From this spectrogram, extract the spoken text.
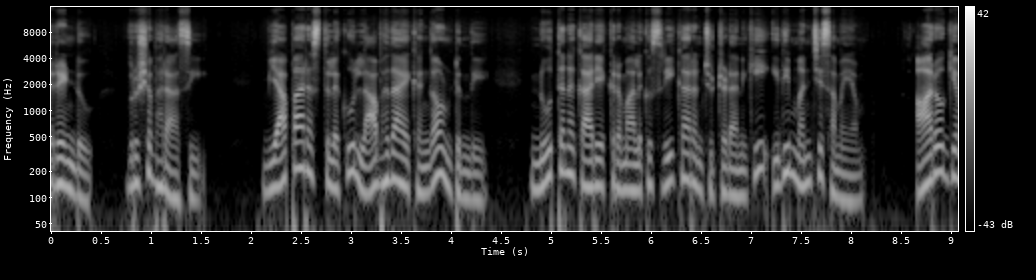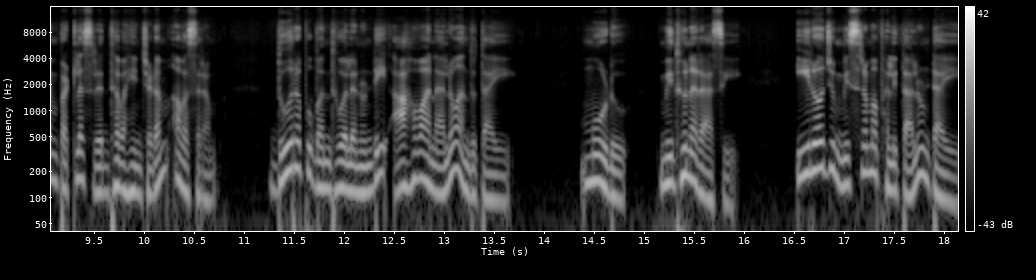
రెండు వృషభరాశి. వ్యాపారస్తులకు లాభదాయకంగా ఉంటుంది. నూతన కార్యక్రమాలకు శ్రీకారం చుట్టడానికి ఇది మంచి సమయం. ఆరోగ్యం పట్ల శ్రద్ధ వహించడం అవసరం. దూరపు బంధువుల నుండి ఆహ్వానాలు అందుతాయి. మూడు మిథునరాశి ఈరోజు మిశ్రమ ఫలితాలుంటాయి.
